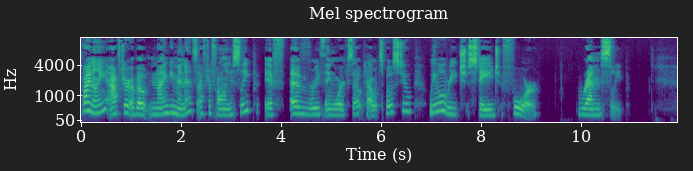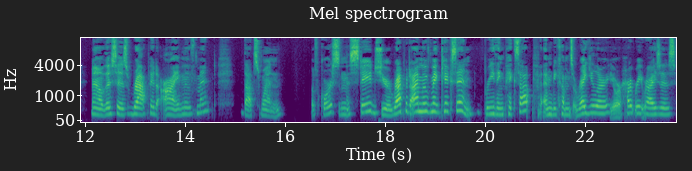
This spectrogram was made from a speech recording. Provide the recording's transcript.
Finally, after about 90 minutes after falling asleep, if everything works out how it's supposed to, we will reach stage 4 REM sleep. Now, this is rapid eye movement. That's when, of course, in this stage, your rapid eye movement kicks in. Breathing picks up and becomes irregular, your heart rate rises.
